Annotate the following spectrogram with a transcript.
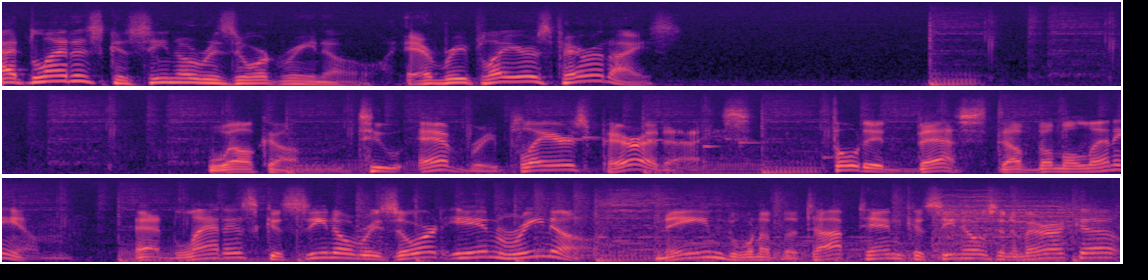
Atlantis Casino Resort Reno. Every player's paradise. Welcome to Every Player's Paradise. Voted best of the millennium. Atlantis Casino Resort in Reno. Named one of the top 10 casinos in America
